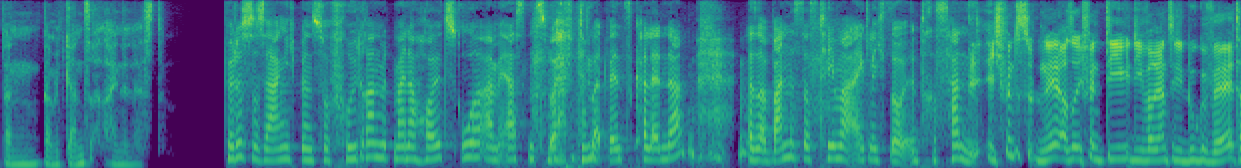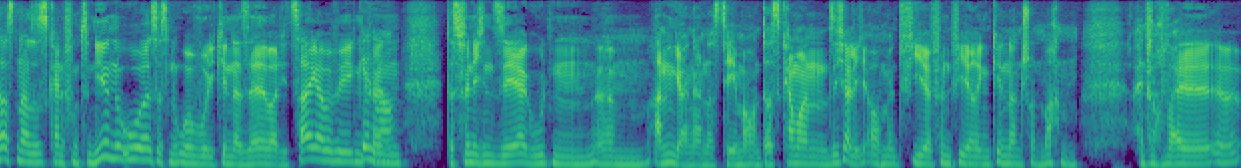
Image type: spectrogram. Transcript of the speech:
dann damit ganz alleine lässt. Würdest du sagen, ich bin zu früh dran mit meiner Holzuhr am 1.12. im Adventskalender? Also ab wann ist das Thema eigentlich so interessant? Ich finde es, nee, also ich finde die, die Variante, die du gewählt hast, also es ist keine funktionierende Uhr, es ist eine Uhr, wo die Kinder selber die Zeiger bewegen genau. können. Das finde ich einen sehr guten ähm, Angang an das Thema. Und das kann man sicherlich auch mit vier, fünfjährigen Kindern schon machen. Einfach weil,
